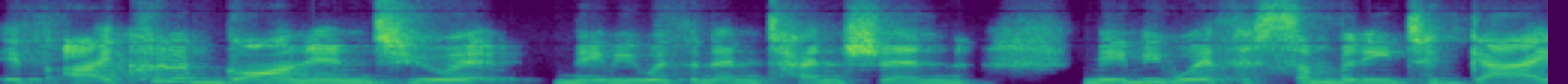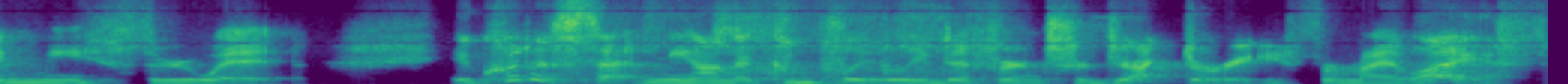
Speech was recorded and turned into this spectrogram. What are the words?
if I could have gone into it maybe with an intention, maybe with somebody to guide me through it, it could have set me on a completely different trajectory for my life.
